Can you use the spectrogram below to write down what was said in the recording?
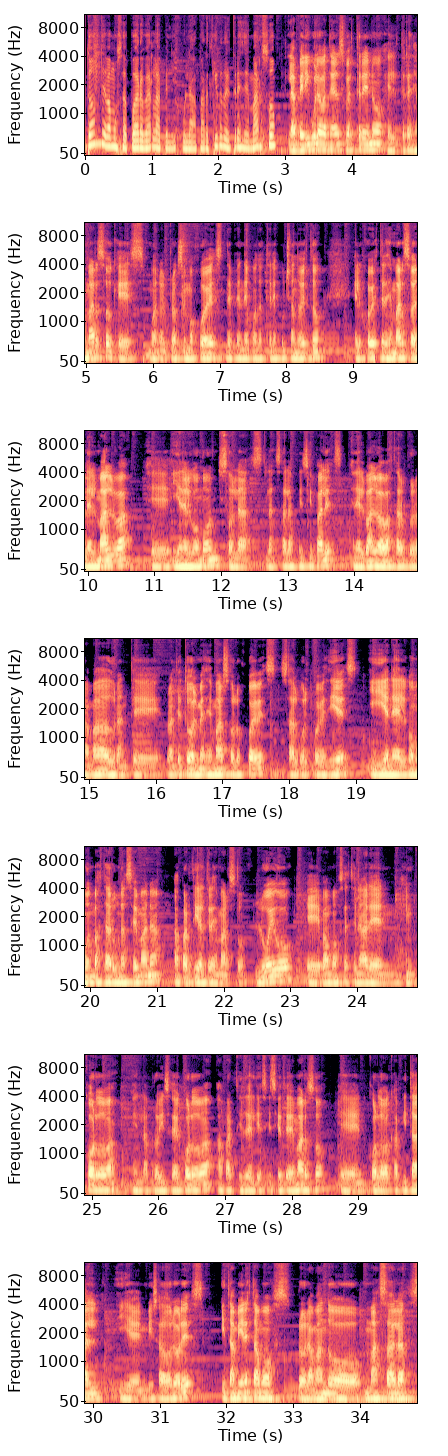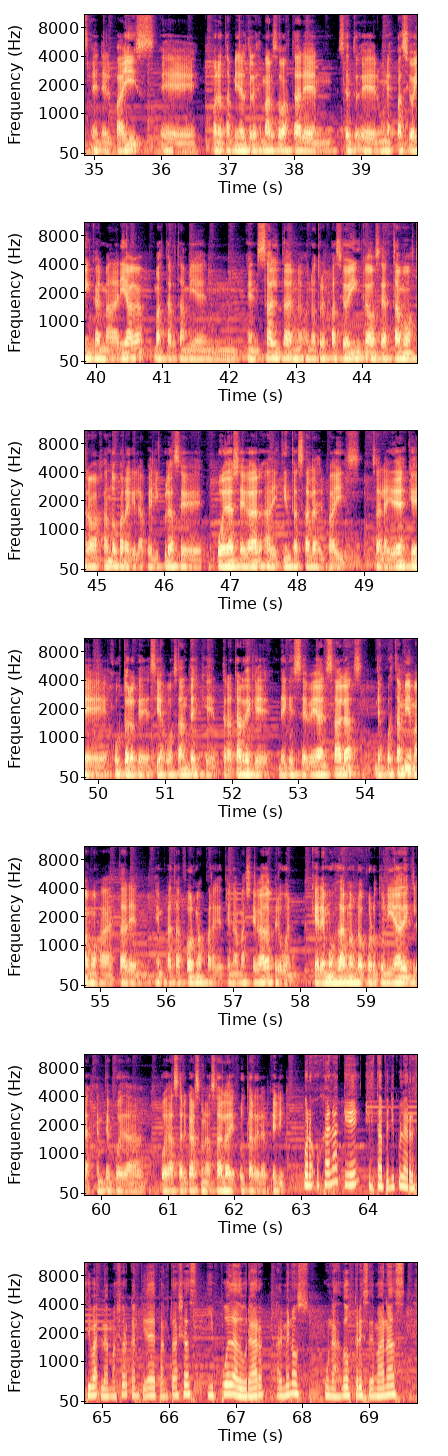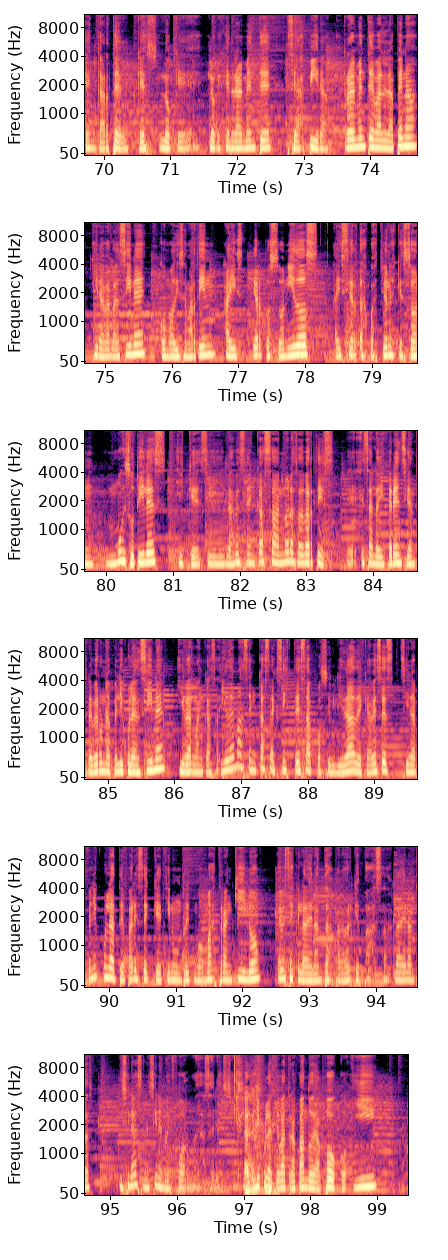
¿Dónde vamos a poder ver la película? ¿A partir del 3 de marzo? La película va a tener su estreno el 3 de marzo, que es, bueno, el próximo jueves, depende de cuando estén escuchando esto. El jueves 3 de marzo en el Malva, eh, y en el Gomón son las, las, salas principales. En el Malva va a estar programada durante, durante todo el mes de marzo los jueves, salvo el jueves 10. Y en el Gomón va a estar una semana a partir del 3 de marzo. Luego eh, vamos a estrenar en, en, Córdoba, en la provincia de Córdoba, a partir del 17 de marzo, en Córdoba Capital y en Villa Dolores. Y también estamos programando más salas en el país. Eh, bueno, también el 3 de marzo va a estar en, en, un espacio Inca en Madariaga, va a estar también en Salta, en, en, otro espacio Inca. O sea, estamos trabajando para que la película se pueda llegar a distintas salas del país. O sea, la idea es que, justo lo que decías vos antes, que tratar de que, de que se vea en salas. Después también vamos a estar en, en plataformas para que tenga más llegada, pero bueno, queremos darnos la oportunidad de que la gente pueda, pueda acercarse a una sala a disfrutar de la peli. Bueno, ojalá que esta película reciba la mayor cantidad de pantallas y pueda durar al menos unas 2-3 semanas en cartel, que es lo que, lo que generalmente se aspira. Realmente vale la pena ir a verla al cine, como dice Martín, hay ciertos sonidos hay ciertas cuestiones que son muy sutiles y que si las ves en casa no las advertís. Eh, esa es la diferencia entre ver una película en cine y verla en casa. Y además en casa existe esa posibilidad de que a veces si la película te parece que tiene un ritmo más tranquilo, hay veces que la adelantas para ver qué pasa. La adelantas y si la ves en el cine no hay forma de hacer eso. La película te va atrapando de a poco y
